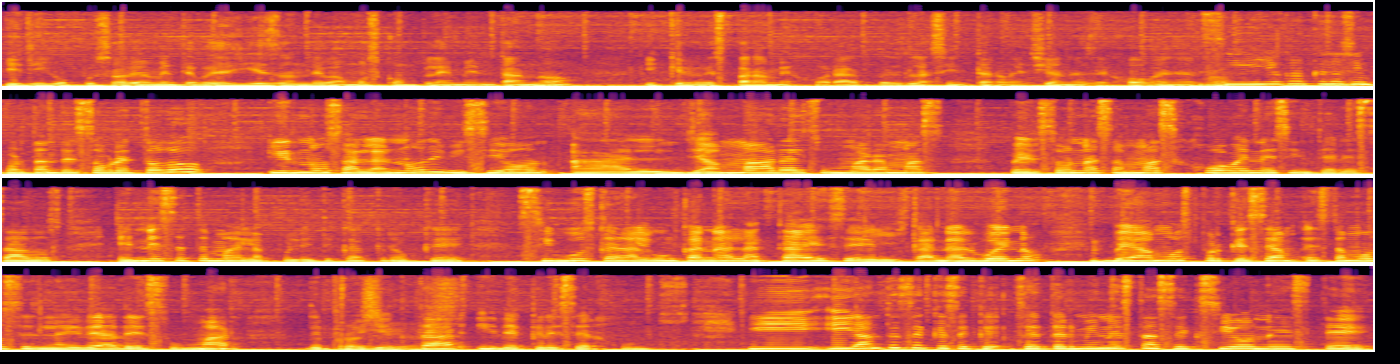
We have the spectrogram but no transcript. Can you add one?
y digo, pues obviamente pues ahí es donde vamos complementando y que es para mejorar pues las intervenciones de jóvenes, ¿no? Sí, yo creo que eso es importante, sobre todo irnos a la no división, al llamar, al sumar a más personas, a más jóvenes interesados en este tema de la política, creo que si buscan algún canal, acá es el canal bueno, veamos porque estamos en la idea de sumar, de proyectar y de crecer juntos. Y, antes de que se, se, termine esta sección, este,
